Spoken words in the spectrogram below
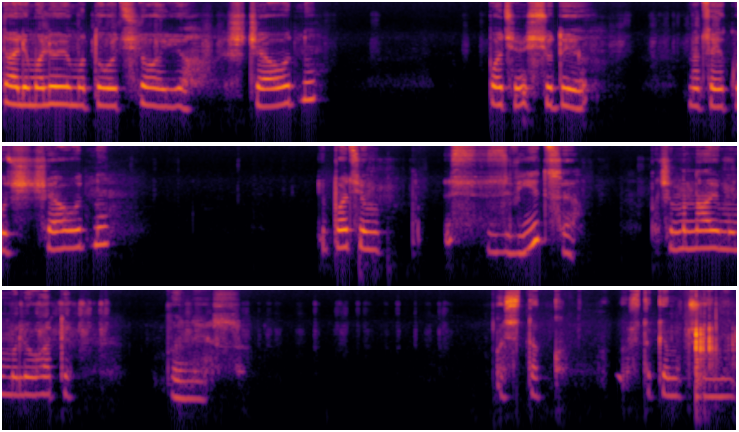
Далі малюємо до цієї ще одну. Потім сюди на цей кут ще одну. І потім звідси починаємо малювати вниз. Ось так. Ось таким чином.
